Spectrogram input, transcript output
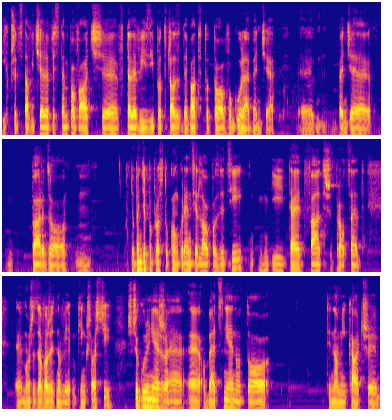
ich przedstawiciele występować e, w telewizji podczas debat, to to w ogóle będzie, e, będzie bardzo. Mm, to będzie po prostu konkurencja dla opozycji i te 2-3% e, może zaważyć na większości. Szczególnie, że obecnie no to dynamika, czy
